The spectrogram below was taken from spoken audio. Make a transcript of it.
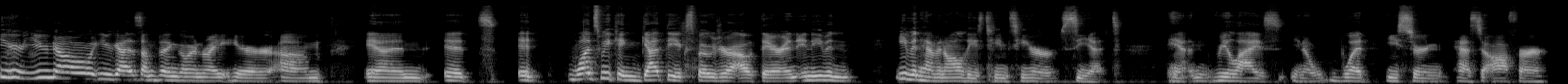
you you know you got something going right here, um, and it's it. Once we can get the exposure out there, and, and even even having all these teams here see it and realize, you know, what Eastern has to offer.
